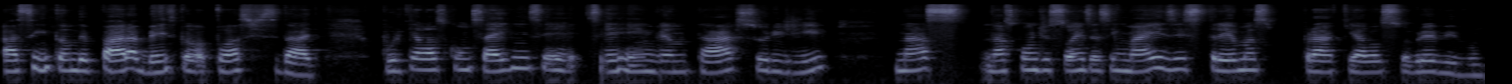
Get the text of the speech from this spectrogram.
assim estão de parabéns pela plasticidade, porque elas conseguem se, se reinventar, surgir nas, nas condições assim mais extremas para que elas sobrevivam.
